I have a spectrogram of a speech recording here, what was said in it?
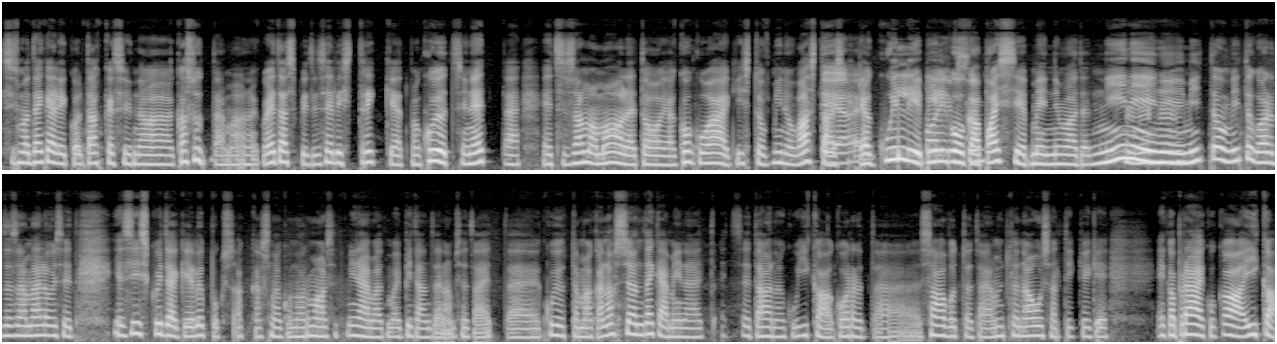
siis ma tegelikult hakkasin äh, kasutama nagu edaspidi sellist trikki, et ma kujutasin ette, et seesama maaletooja kogu aeg istub minu vastas ja, ja kulli pilguga passib mind niimoodi, et nii, nii mm, -hmm. nii, mitu, mitu korda sa mälusid ja siis kuidagi lõpuks hakkas nagu normaalselt minema, et ma ei pidanud enam seda ette kujutama, aga noh, see on tegemine, et, et seda nagu iga kord äh, saavutada ja ma ütlen ausalt ikkagi, ega praegu ka iga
